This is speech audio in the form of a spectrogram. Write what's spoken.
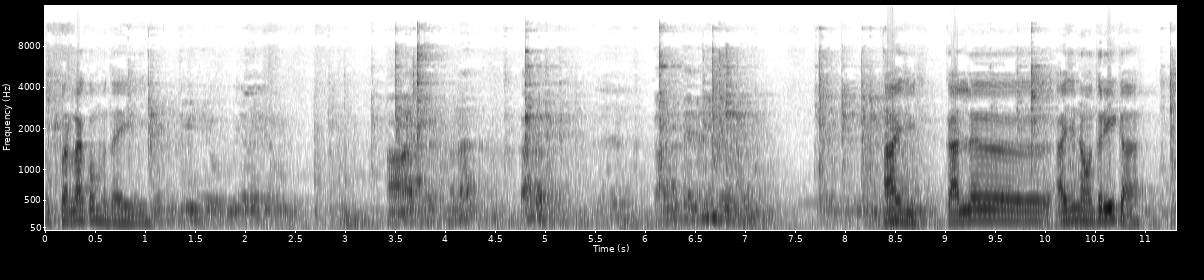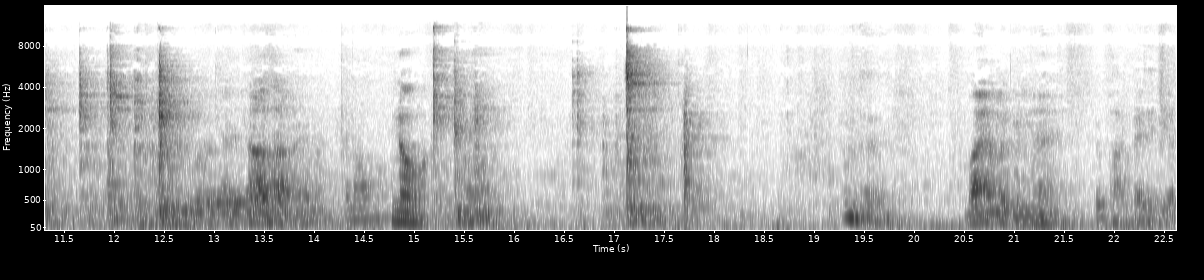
ਉੱਪਰਲਾ ਘੁੰਮਦਾ ਹੈ। ਜੀ ਹਾਂ ਹਨਾ? ਕੱਲ ਕੱਲ ਤਿੰਨ ਮਹੀਨੇ ਹੋ ਗਏ। ਹਾਂ ਜੀ ਕੱਲ ਅੱਜ 9 ਤਰੀਕ ਆ। ਖਾਸ ਆ ਰਿਹਾ ਨਾ। 9 ਬਾਹਾਂ ਲੱਗਣੀਆਂ ਹੈ ਇਹ ਫ਼ਰਕ ਹੈ ਇਹਦੇ ਚ ਯਾਰ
